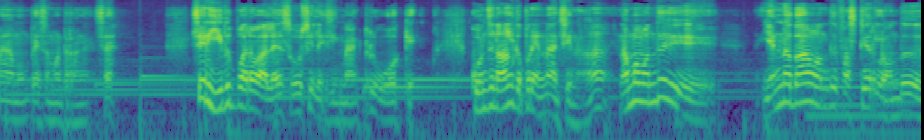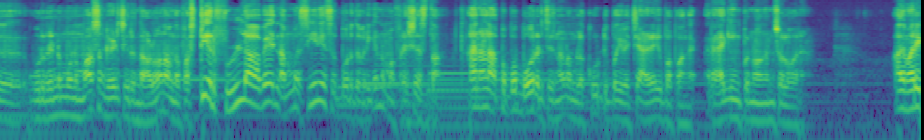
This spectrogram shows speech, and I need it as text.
மேமும் பேச மாட்டேறாங்க சே. சரி இது பரவாயில்ல சோஷியலைசிங் மேக்ட்ரு ஓகே கொஞ்ச நாளுக்கு அப்புறம் என்ன ஆச்சுன்னா நம்ம வந்து என்ன தான் வந்து ஃபஸ்ட் இயரில் வந்து ஒரு ரெண்டு மூணு மாதம் கழிச்சிருந்தாலும் அந்த ஃபஸ்ட் இயர் ஃபுல்லாகவே நம்ம சீனியர்ஸை பொறுத்த வரைக்கும் நம்ம ஃப்ரெஷர்ஸ் தான். அதனால் அப்பப்போ போர் அடிச்சதுன்னா நம்மளை கூட்டி போய் வச்சு அழகு பார்ப்பாங்க. ரேகிங் பண்ணுவாங்கன்னு சொல்லுவாரேன் அது மாதிரி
